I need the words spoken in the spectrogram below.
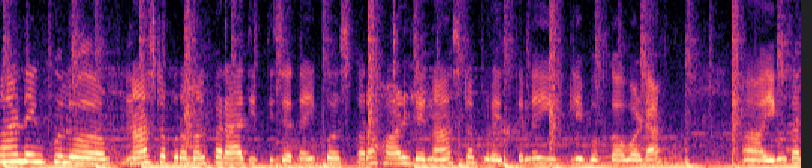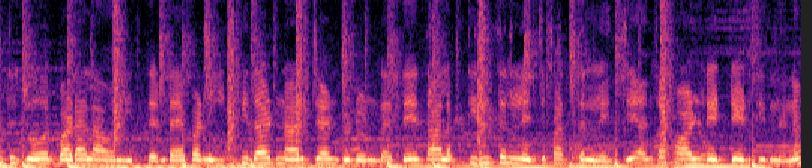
ಕಾಂಡ ನಾಷ್ಟಪುರ ನಾಷ್ಟ ಪೂರ ಜತೆ, ಐಕೋಸ್ಕರ ಹಾಲ್ಡೇ ನಾಷ್ಟಪುರ ಇತ್ತಂಡೆ, ಇಡ್ಲಿ ಬೊಕ್ಕ ವಡ. ಎಂಕಂತ ಜೋರ್ ಬಡಲ ಒಂದಿತ್ತಂಡೆ ಪಂಡ ಈ ಪಿದಾಡ್ನ ಅರ್ಜೆಂಟ್ ಉಂಡತೆ ದಾಲ ತಿಂತಲ್ ನೆಜ್ಜಿ ಪರ್ತಲ್ ನೆಜ್ಜಿ ಅಂಚ ಹಾಲ್ಡೇ ಎಡ್ಡೆ ತಿಂದೆನು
